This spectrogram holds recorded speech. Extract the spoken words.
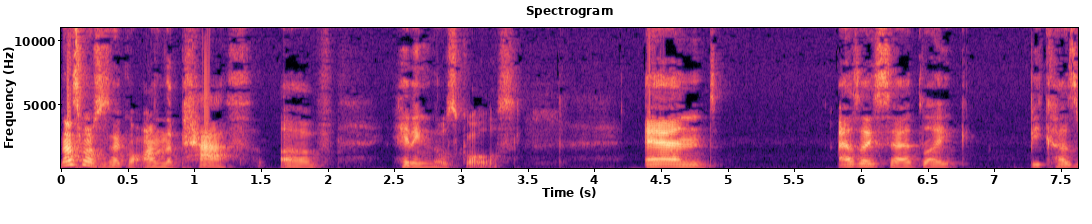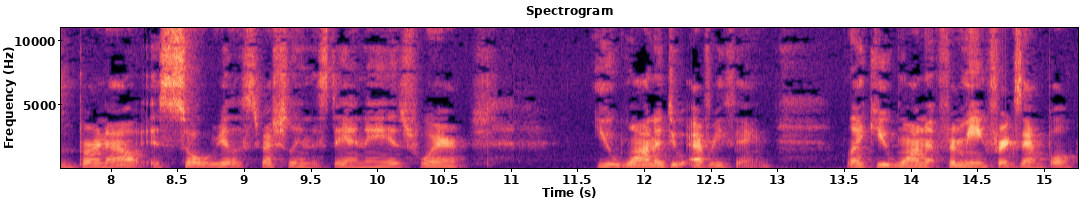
not the cycle on the path of hitting those goals and as i said like because burnout is so real especially in this day and age where you want to do everything. Like you want it for me, for example,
